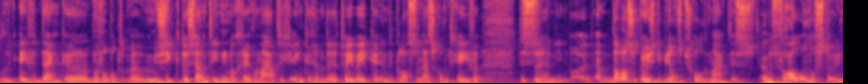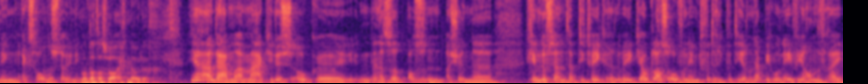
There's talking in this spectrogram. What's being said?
moet ik even denken, bijvoorbeeld een muziekdocent die nu nog regelmatig één keer in de twee weken in de klas les komt geven. Dus uh, dat was een keuze die bij ons op school gemaakt is. En dus vooral ondersteuning, extra ondersteuning. Want dat was wel echt nodig. Ja, daar maak je dus ook, uh, en dat is als, een, als je een uh, gymdocent hebt die twee keer in de week jouw klas overneemt voor drie kwartier, dan heb je gewoon even je handen vrij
